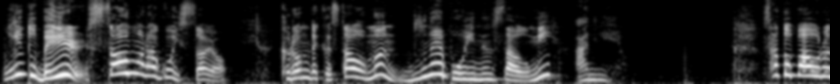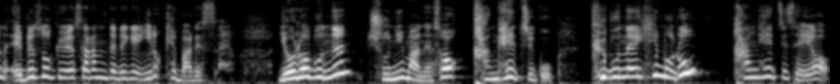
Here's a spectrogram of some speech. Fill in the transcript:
우리도 매일 싸움을 하고 있어요. 그런데 그 싸움은 눈에 보이는 싸움이 아니에요. 사도 바울은 에베소 교회 사람들에게 이렇게 말했어요. 여러분은 주님 안에서 강해지고 그분의 힘으로 강해지세요.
